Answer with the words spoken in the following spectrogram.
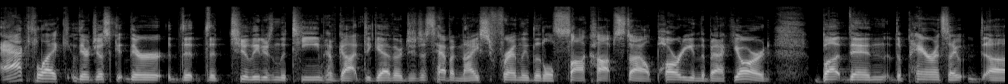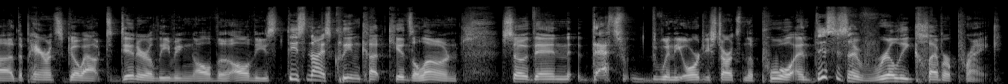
act like they're just they're the the cheerleaders and the team have gotten together to just have a nice friendly little sock hop style party in the backyard. But then the parents uh, the parents go out to dinner, leaving all the all these these nice clean cut kids alone. So then that's when the orgy starts in the pool, and this is a really clever prank.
